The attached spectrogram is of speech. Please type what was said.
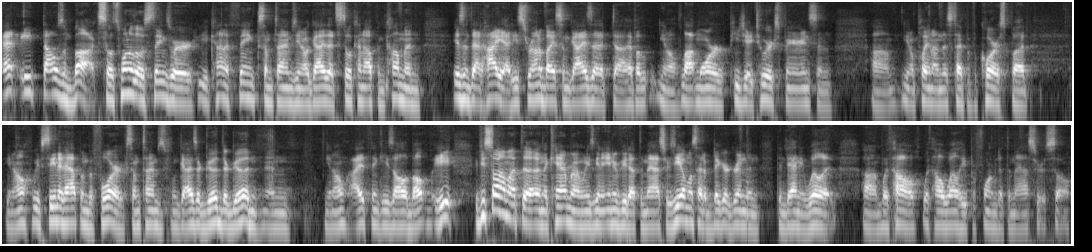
at eight thousand bucks, so it's one of those things where you kind of think sometimes, you know, a guy that's still kind of up and coming isn't that high yet. He's surrounded by some guys that uh, have a you know a lot more PGA Tour experience and um, you know playing on this type of a course, but you know we've seen it happen before. Sometimes when guys are good, they're good, and you know I think he's all about. He if you saw him at the on the camera when he's getting interviewed at the Masters, he almost had a bigger grin than than Danny Willett um, with how with how well he performed at the Masters. So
